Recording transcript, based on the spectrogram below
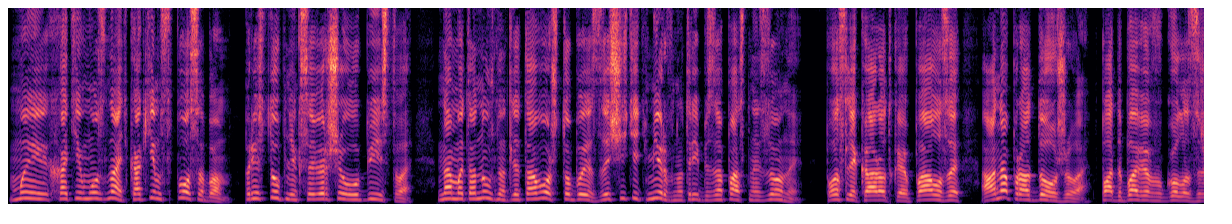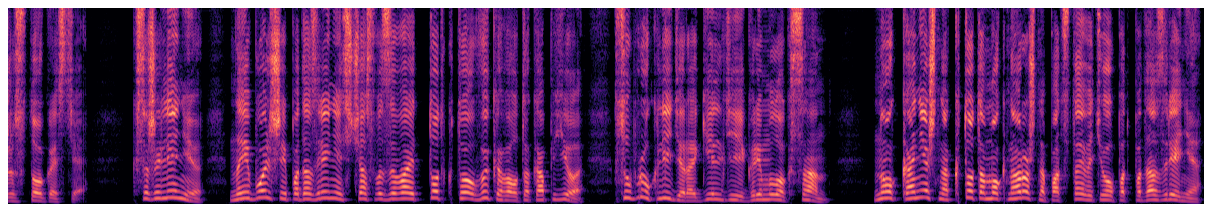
мы хотим узнать, каким способом преступник совершил убийство. Нам это нужно для того, чтобы защитить мир внутри безопасной зоны». После короткой паузы она продолжила, подбавив в голос жестокости. К сожалению, наибольшие подозрения сейчас вызывает тот, кто выковал то копье. Супруг лидера гильдии Гримлок-сан. Но, конечно, кто-то мог нарочно подставить его под подозрение,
